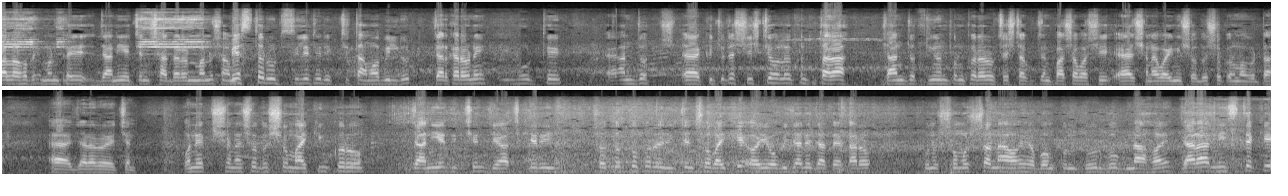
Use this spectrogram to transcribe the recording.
ভালো হবে, এমনটাই জানিয়েছেন সাধারণ মানুষ। ব্যস্ত রুট সিলেটের একটি তামাবিল রুট, যার কারণে এই মুহূর্তে যানজট কিছুটা সৃষ্টি হলেও কিন্তু তারা যানজট নিয়ন্ত্রণ করারও চেষ্টা করছেন। পাশাপাশি সেনাবাহিনীর সদস্য কর্মকর্তা যারা রয়েছেন। অনেক সেনা সদস্য মাইকিং করেও জানিয়ে দিচ্ছেন যে আজকের এই সতর্ক করে দিচ্ছেন সবাইকে। ওই অভিযানে যাতে কারও কোনো সমস্যা না হয় এবং কোনো দুর্ভোগ না হয়। যারা নিজ থেকে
